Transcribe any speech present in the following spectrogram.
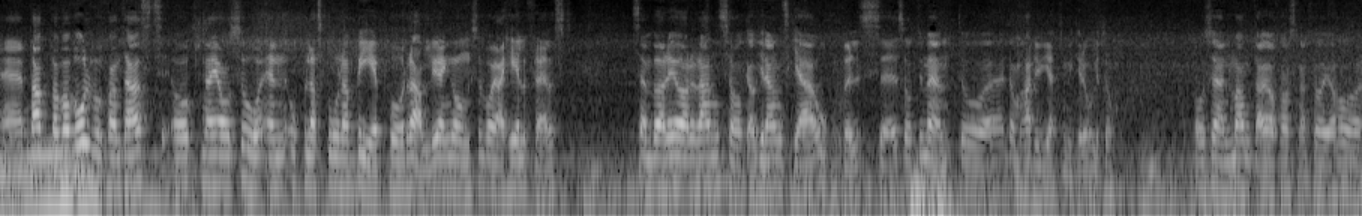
Eh, pappa var Volvo-fantast och när jag såg en Opel Ascona B på rally en gång så var jag helfrälst. Sen började jag rannsaka och granska Opels eh, sortiment och eh, de hade ju jättemycket roligt då. Och sen Manta har jag fastnat för. Jag har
